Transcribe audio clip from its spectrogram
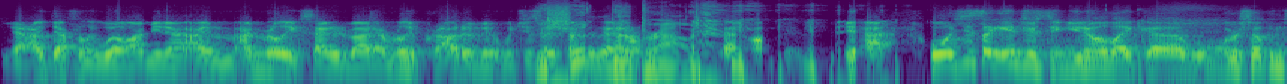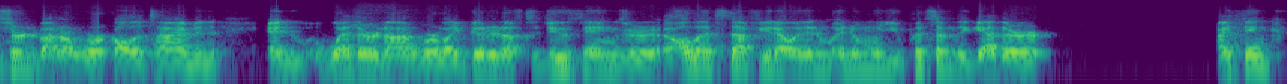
Yeah, I definitely will. I mean, I, I'm I'm really excited about it. I'm really proud of it, which is you like should something be that I don't proud yeah. Well, it's just like interesting, you know, like uh, we're so concerned about our work all the time and and whether or not we're like good enough to do things or all that stuff, you know, and then and then when you put something together, I think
